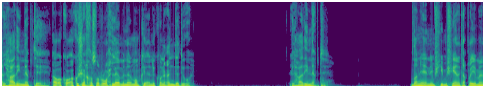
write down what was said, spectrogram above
هذه النبتة أو أكو أكو شخص نروح له من الممكن إن يكون عنده دواء. هذه النبتة. ظلينا نمشي مشينا تقريبا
